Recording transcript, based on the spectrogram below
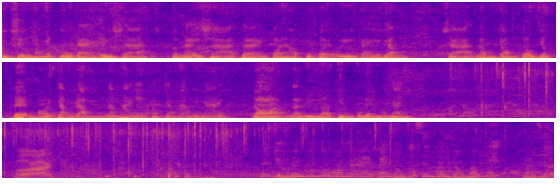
được sự thống nhất của đảng ủy xã hôm nay xã đoàn phối hợp cùng với ủy ban nhân dân xã long trọng tổ chức đêm hội trăng rằm năm 2022 đó là lý do chính của đêm hôm nay. Mưa rồi. Đến dự đêm trung thu hôm nay, ban tổ chức xin trân trọng đón tiếp và giới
